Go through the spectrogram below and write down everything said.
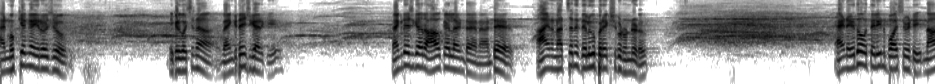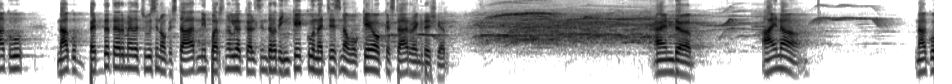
అండ్ ముఖ్యంగా ఈరోజు ఇక్కడికి వచ్చిన వెంకటేష్ గారికి వెంకటేష్ గారు ఆవకాయలు అంటే ఆయన. అంటే ఆయన నచ్చని తెలుగు ప్రేక్షకుడు ఉండడు. అండ్ ఏదో తెలియని పాజిటివిటీ నాకు నాకు పెద్ద తెర మీద చూసిన ఒక స్టార్ని పర్సనల్గా కలిసిన తర్వాత ఇంకెక్కువ నచ్చేసిన ఒకే ఒక్క స్టార్ వెంకటేష్ గారు. అండ్ uh, ఆయన నాకు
